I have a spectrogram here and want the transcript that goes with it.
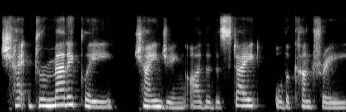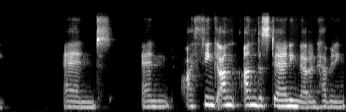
cha- dramatically changing either the state or the country and and I think un- understanding that and having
